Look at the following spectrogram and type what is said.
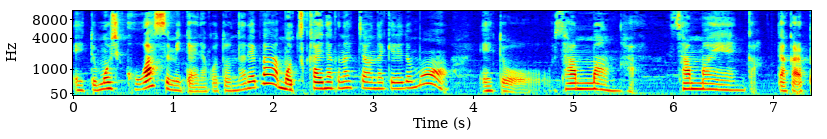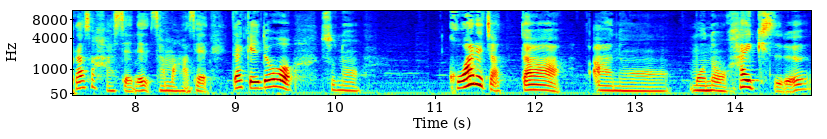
えっと、もし壊すみたいなことになればもう使えなくなっちゃうんだけれども、えっと、3万3万円か。だからプラス8,000円で3万8,000円。だけどその壊れちゃったあのものを廃棄する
